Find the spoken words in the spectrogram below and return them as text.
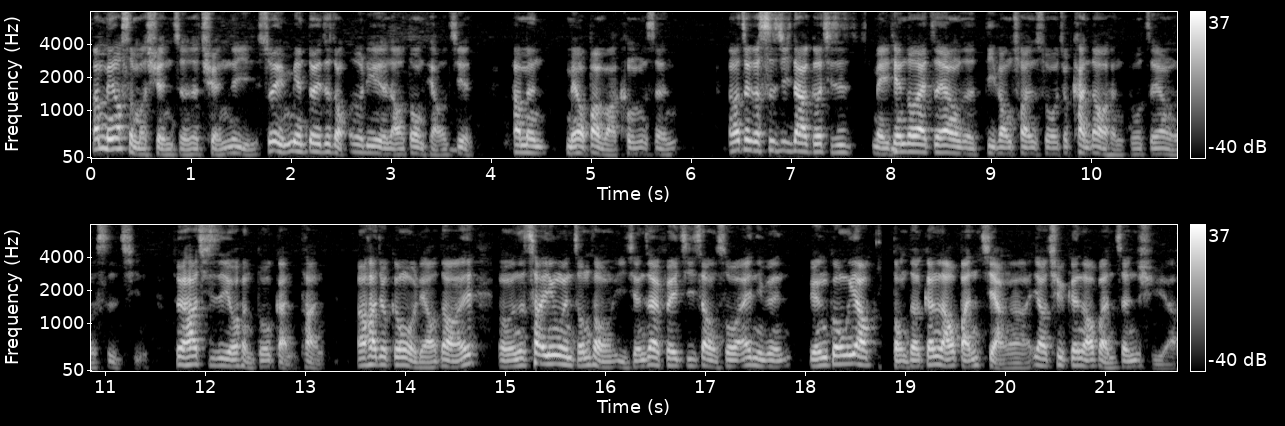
他没有什么选择的权利，所以面对这种恶劣的劳动条件，他们没有办法吭声。然后这个司机大哥其实每天都在这样的地方穿梭，就看到很多这样的事情，所以他其实有很多感叹。然后他就跟我聊到，哎，我们的蔡英文总统以前在飞机上说，哎，你们员工要懂得跟老板讲啊，要去跟老板争取啊。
